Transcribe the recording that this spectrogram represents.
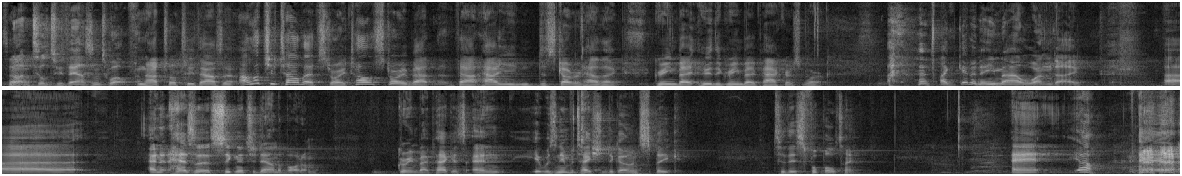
So, not until 2012. Not until 2000. I'll let you tell that story. Tell a story about about how you discovered how the Green Bay, who the Green Bay Packers were. I get an email one day, uh, and it has a signature down the bottom, Green Bay Packers, and it was an invitation to go and speak to this football team. And yeah. And,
